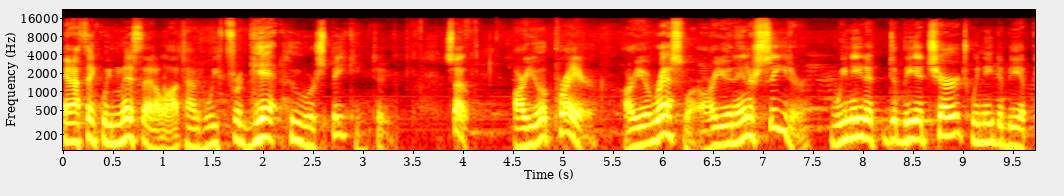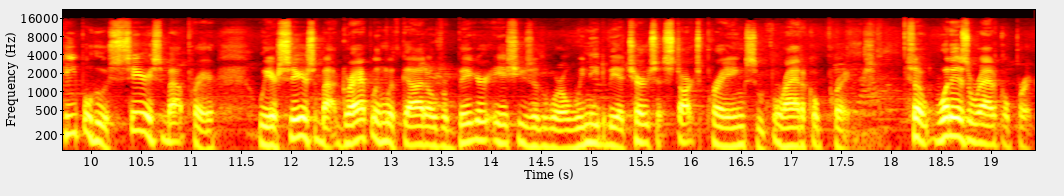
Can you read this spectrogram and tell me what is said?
And I think we miss that a lot of times. We forget who we're speaking to. So, are you a prayer? Are you a wrestler? Are you an interceder? We need a, to be a church. We need to be a people who are serious about prayer. We are serious about grappling with God over bigger issues of the world. We need to be a church that starts praying some radical prayers. So, what is a radical prayer?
